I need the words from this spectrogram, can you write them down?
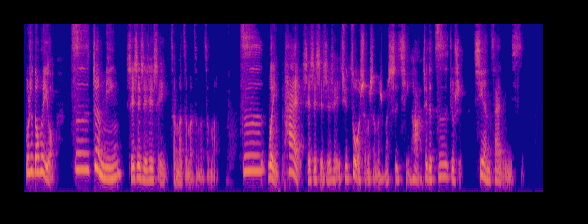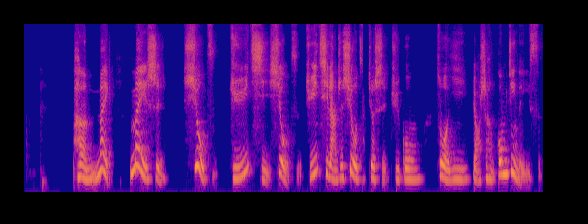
不是都会有资证明谁谁谁谁谁怎么怎么怎么怎么，资委派谁谁谁谁谁去做什么什么什么事情哈，这个资就是现在的意思。捧袂袂是袖子，举起袖子，举起两只袖子就是鞠躬作揖，表示很恭敬的意思。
